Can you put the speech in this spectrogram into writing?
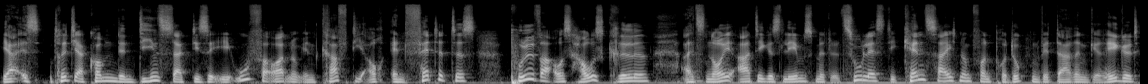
Ja, es tritt ja kommenden Dienstag diese EU-Verordnung in Kraft, die auch entfettetes Pulver aus Hausgrillen als neuartiges Lebensmittel zulässt. Die Kennzeichnung von Produkten wird darin geregelt.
